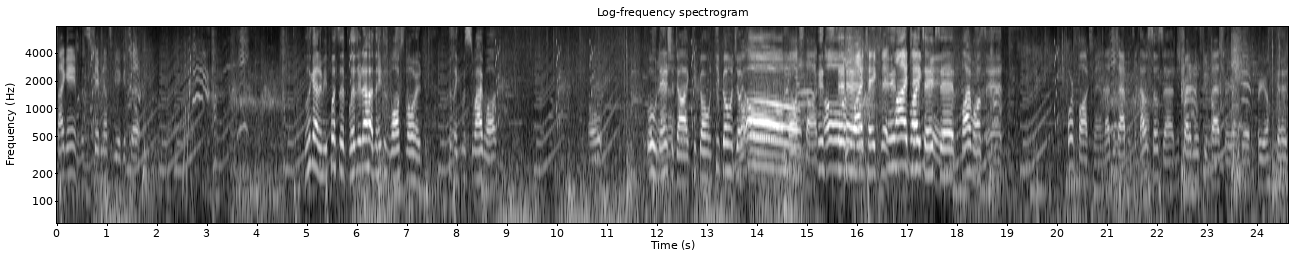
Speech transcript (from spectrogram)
Tie game. This is shaping up to be a good set. Look at him. He puts a blizzard out and then he just walks forward. like with swag walk. Oh. Ooh, Nana. Should die. Keep going. Keep going, Joey. Oh, Oh, Fox stock. Oh, Instead. Oh, Fly takes it. Fly Fly takes takes it. it. Fly wants it. Poor Fox, man. That just happens sometimes. That was so sad. Just try to move too fast for your own good. For your own good.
